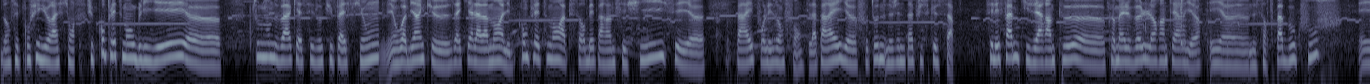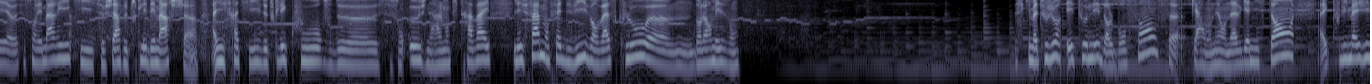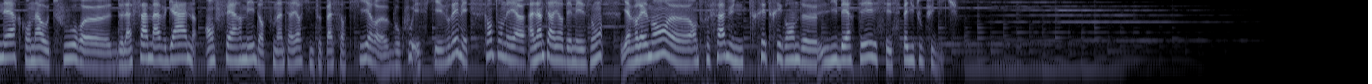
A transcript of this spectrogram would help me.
Dans cette configuration, je suis complètement oubliée. Euh, tout le monde va à ses occupations. Et on voit bien que Zakia, la maman, elle est complètement absorbée par un de ses fils. Et euh, pareil pour les enfants. L'appareil photo ne gêne pas plus que ça. C'est les femmes qui gèrent un peu euh, comme elles veulent leur intérieur et euh, ne sortent pas beaucoup. Et euh, ce sont les maris qui se chargent de toutes les démarches administratives, de toutes les courses. Ce sont eux généralement qui travaillent. Les femmes en fait vivent en vase clos dans leur maison. Ce qui m'a toujours étonnée dans le bon sens, car on est en Afghanistan, avec tout l'imaginaire qu'on a autour euh, de la femme afghane enfermée dans son intérieur qui ne peut pas sortir euh, beaucoup, et ce qui est vrai, mais quand on est euh, à l'intérieur des maisons, il y a vraiment entre femmes une très très grande liberté, c'est pas du tout pudique.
